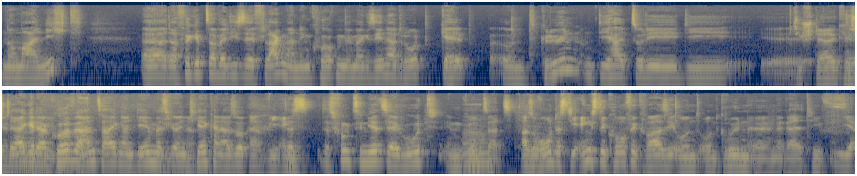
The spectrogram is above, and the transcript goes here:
Normal nicht. Äh, dafür gibt es aber diese Flaggen an den Kurven, wie man gesehen hat, rot, gelb und grün, und die halt so die, die, äh, Die Stärke. die Stärke der Kurve anzeigen, an dem man sich Ja. orientieren kann. Also Ja, das, das funktioniert sehr gut im Mhm. Grundsatz. Also rot ist die engste Kurve quasi und, und grün äh, eine relativ Ja.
